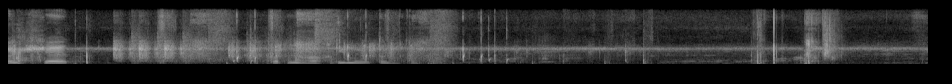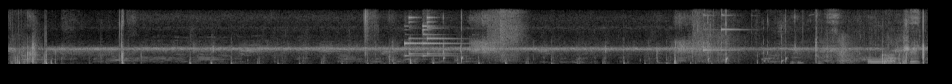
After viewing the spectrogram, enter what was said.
Oh, shit. Ba't nakakalimutan ko? Ito. Oh, shit.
